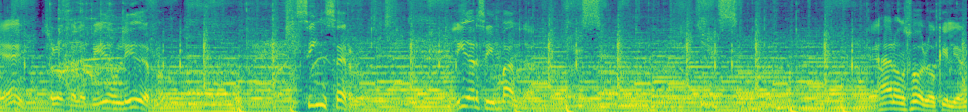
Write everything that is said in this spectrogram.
bien. Solo se le pide a un líder, ¿no? Sin serlo. Líder sin banda. Te dejaron solo, Killian.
